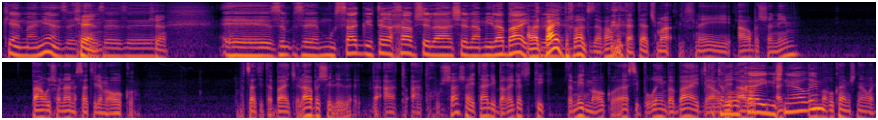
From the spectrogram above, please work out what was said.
כן, מעניין. זה, כן. זה, זה, כן. אה, זה, זה מושג יותר רחב של, ה, של המילה בית. אבל ו... בית בכלל, זה דבר מתעתע. תשמע, לפני ארבע שנים, פעם ראשונה נסעתי למרוקו. מצאתי את הבית של אבא שלי, והתחושה שהייתה לי ברגע ש... כי תמיד מרוקו היה סיפורים בבית. אתה והרבה, מרוקאי הר... משני ההורים? אני מרוקאי משני ההורים.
